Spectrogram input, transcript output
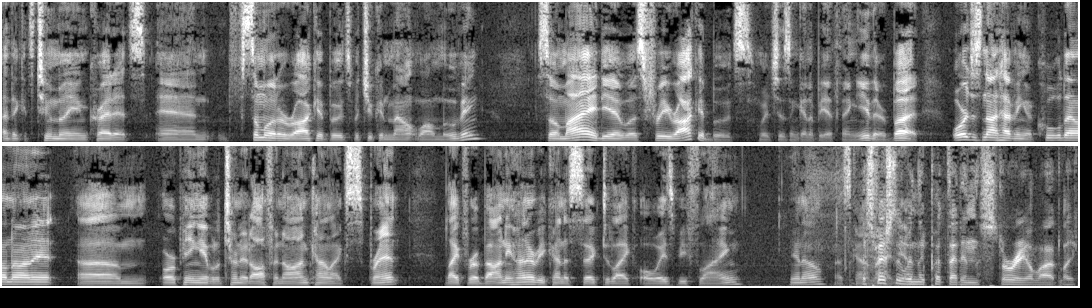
I think it's two million credits and similar to rocket boots, but you can mount while moving. So my idea was free rocket boots, which isn't going to be a thing either, but or just not having a cooldown on it, um, or being able to turn it off and on, kind of like sprint. Like for a bounty hunter, be kind of sick to like always be flying. You know, that's kind of Especially when they put that in the story a lot, like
